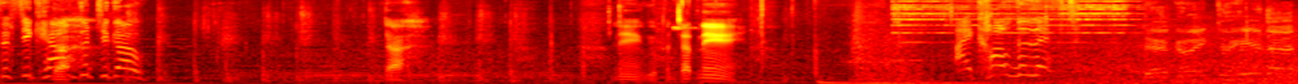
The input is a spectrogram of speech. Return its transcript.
50 cal, Dah. good to go. Dah. Nih, gue pencet nih. I called the lift. They're going to hear that.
